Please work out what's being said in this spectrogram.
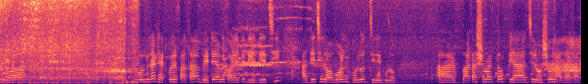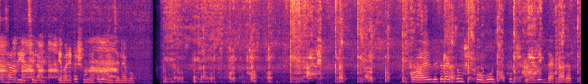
ধোঁয়া। বন্ধুরা ঢ্যাটকলের পাতা বেটে আমি কড়াইতে দিয়ে দিয়েছি। আর দিয়েছি লবণ, হলুদ, জিরে গুঁড়ো। আর বাটার সময় তো পেঁয়াজ, রসুন, আদা, কাঁচা ঝাল দিয়েছিলাম। এবার এটা সুন্দর করে ভেজে নেব। কড়াইয়ের ভেতরে একদম সবুজ, খুব সুন্দর দেখা যাচ্ছে।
